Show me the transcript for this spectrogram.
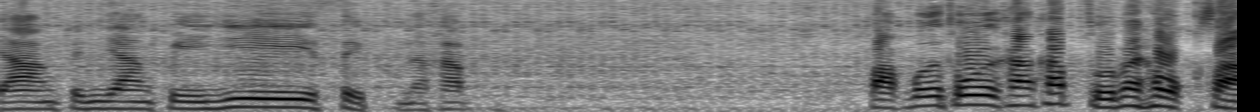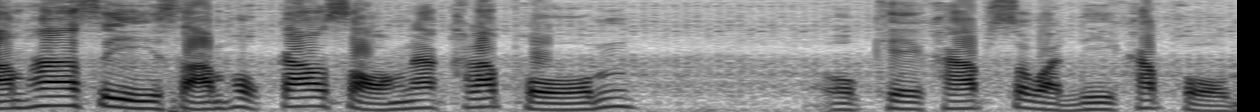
ยางเป็นยางปี 20 นะครับ ฝากเบอร์โทรอีกครั้งครับ 0 8 6 3 5 4 3 6 9 2 นะครับผม โอเคครับ สวัสดีครับผม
